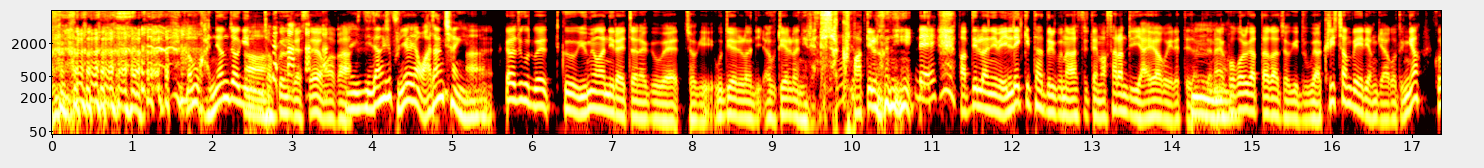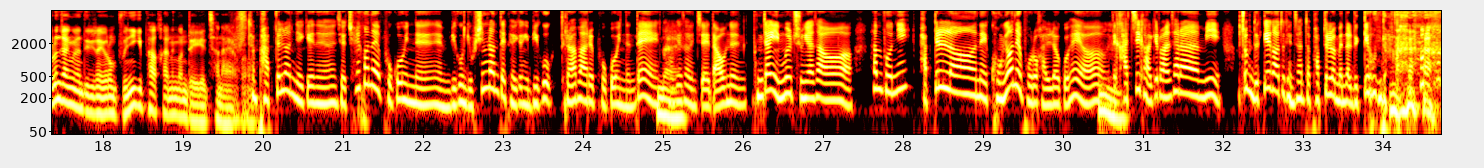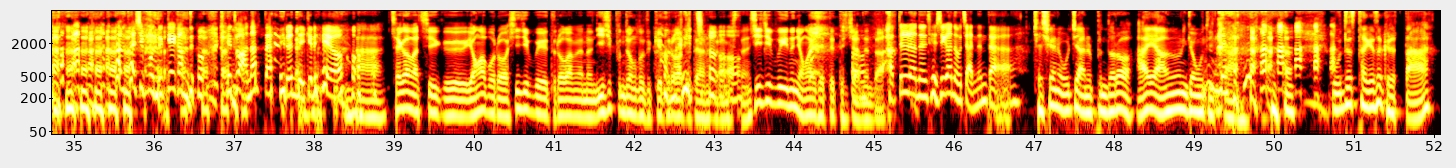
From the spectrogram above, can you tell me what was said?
너무 관념적인 아. 접근을 했어요 영화가. 이, 이 당시 분위기가 그냥 와장창이에요. 아, 그래가지고 왜 그 유명한 일화 있잖아요. 그 왜 저기 우디 앨런이 아, 우디 앨런이랬는데 자꾸 밥 딜런이 네. 밥 딜런이 왜 일렉 기타 들고 나왔을 때 막 사람들이 야유하고 이랬대잖아요. 음. 그걸 갖다가 저기 누구야 크리스천 베일이 연기하거든요. 그런 장면들이나 이런 분위기 파악하는 건 되게 괜찮아요. 전밥 딜런 얘기는 제가 최근에 보고 있는 미국 60년대 배경의 미국 드라마를 보고 있는데 네. 거기서 이제 나오는 굉장히 인물 중에서 한 분이 밥 딜런 의 공연을 보러 가려고 해요. 음. 근데 같이 가기로 한 사람이 좀 늦게 가도 괜찮다. 밥 딜런 맨날 늦게 온다. 3, 40분 늦게 가도 걔도 안 왔다. 이런 얘기를 해요. 아, 제가 마치 그 영화 보러 CGV에 들어가면은 20분 정도 늦게 때 하는 그렇죠. 거랑 비슷한. CGV는 영화를 제때 틀지 않는다. 어, 밥 딜런은 제 시간에 오지 않는다. 제 시간에 오지 않을 뿐더러 아예 안 오는 경우도 있다. 우드스탁에서 그랬다.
